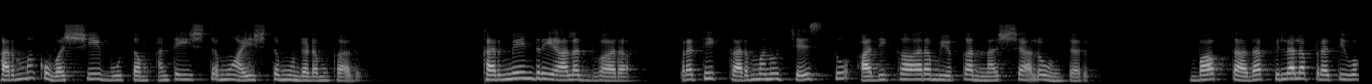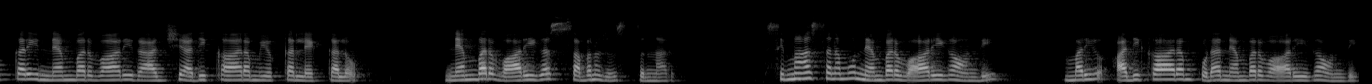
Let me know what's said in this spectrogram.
కర్మకు వశీభూతం అంటే ఇష్టము అయిష్టము ఉండడం కాదు. కర్మేంద్రియాల ద్వారా ప్రతి కర్మను చేస్తూ అధికారం యొక్క నష్టాలు ఉంటారు. బాప్తాద పిల్లల ప్రతి ఒక్కరి నెంబర్ వారి రాజ్య అధికారం యొక్క లెక్కలో నెంబర్ వారీగా సభను చూస్తున్నారు. సింహాసనము నెంబర్ వారీగా ఉంది మరియు అధికారం కూడా నెంబర్ వారీగా ఉంది.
